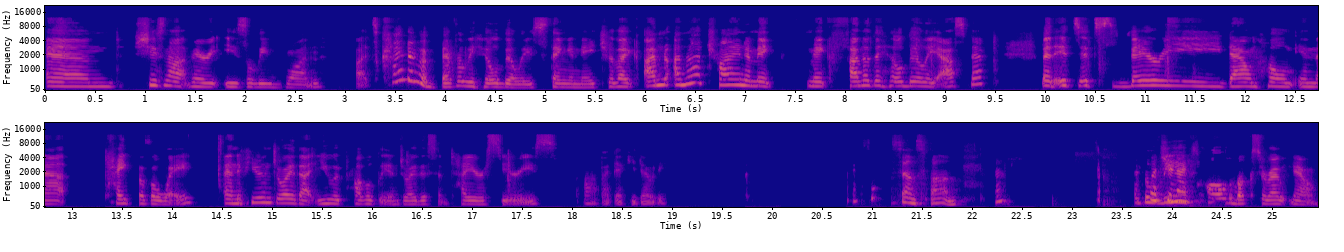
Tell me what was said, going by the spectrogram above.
And she's not very easily won. Uh, it's kind of a Beverly Hillbillies thing in nature. Like I'm, I'm not trying to make make fun of the hillbilly aspect, but it's it's very down home in that type of a way. And if you enjoy that, you would probably enjoy this entire series uh, by Becky Doughty. Sounds fun. I believe What's your next? all the books are out now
